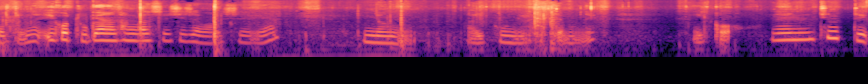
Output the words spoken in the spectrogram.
여기는 이거 두 개는 상관 쓰시지 마세요. 그냥 아이폰이기 때문에 이거는 틴트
